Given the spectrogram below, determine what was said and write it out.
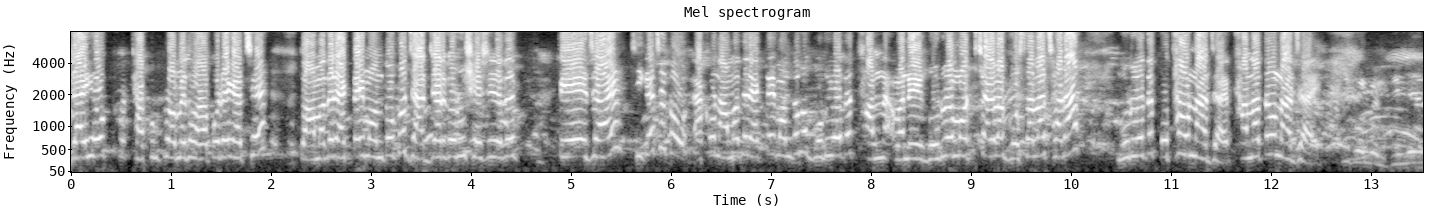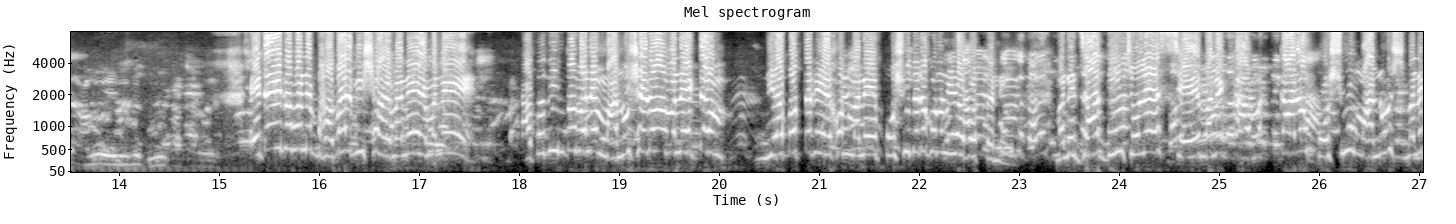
যাই হোক, ঠাকুর ক্রমে ধরা পড়ে গেছে। তো আমাদের একটাই মন্তব্য, যার যার গরু শেষে যাতে পেয়ে যায় ঠিক আছে তো? এখন আমাদের একটাই মন্তব্য গরু যাতে থানা মানে গরুয়া মঠ ছাড়া বা গোসালা ছাড়া গরু যাতে কোথাও না যায় থানাতেও না যায়। এটাই তো মানে ভাবার বিষয় মানে মানে এতদিন তো মানে মানুষেরও মানে একটা নিরাপত্তা নেই এখন মানে পশুদেরও কোনো নিরাপত্তা নেই। মানে যা দিন চলে এসছে মানে কারও পশু মানুষ মানে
